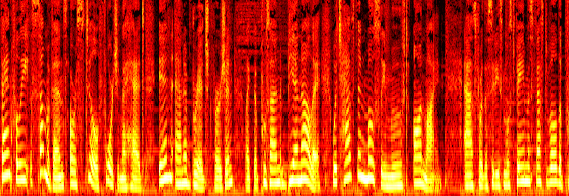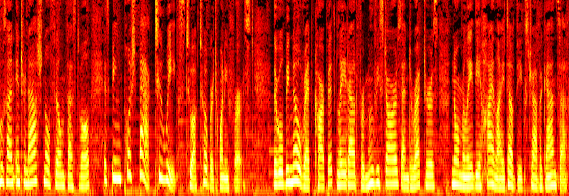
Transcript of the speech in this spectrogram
Thankfully, some events are still forging ahead in an abridged version, like the Busan Biennale, which has been mostly moved online. As for the city's most famous festival, the Busan International Film Festival is being pushed back two weeks to October 21st. There will be no red carpet laid out for movie stars and directors, normally the highlight of the extravaganza.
